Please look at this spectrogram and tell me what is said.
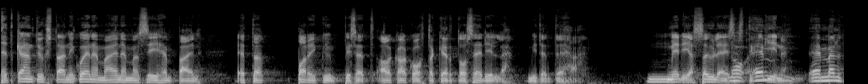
Että kääntyykö tämä niin enemmän enemmän siihen päin, että parikymppiset alkaa kohta kertoa sedille, miten tehdään. Mediassa No yleisestikin. en, en mä nyt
